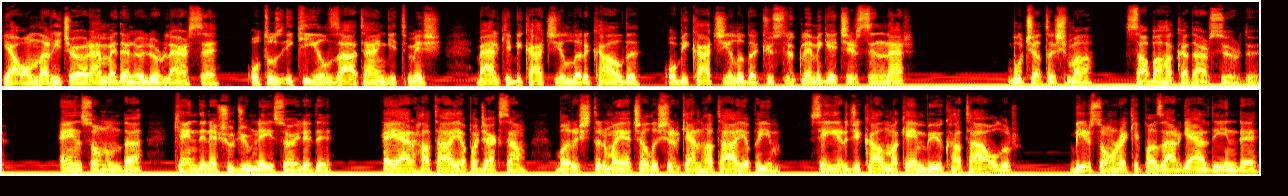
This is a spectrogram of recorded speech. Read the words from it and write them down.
ya onlar hiç öğrenmeden ölürlerse, 32 yıl zaten gitmiş, belki birkaç yılları kaldı, o birkaç yılı da küslükle mi geçirsinler? Bu çatışma sabaha kadar sürdü. En sonunda kendine şu cümleyi söyledi. Eğer hata yapacaksam, barıştırmaya çalışırken hata yapayım. Seyirci kalmak en büyük hata olur. Bir sonraki pazar geldiğinde,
